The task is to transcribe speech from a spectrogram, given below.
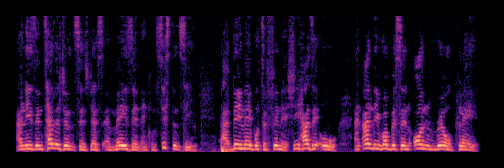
and his intelligence is just amazing and consistency at being able to finish. He has it all. And Andy Robertson, unreal play.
